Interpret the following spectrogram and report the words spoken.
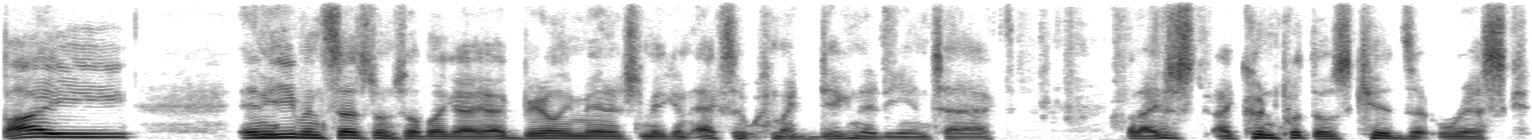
bye. And he even says to himself, like, I, I barely managed to make an exit with my dignity intact, but I just, I couldn't put those kids at risk.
